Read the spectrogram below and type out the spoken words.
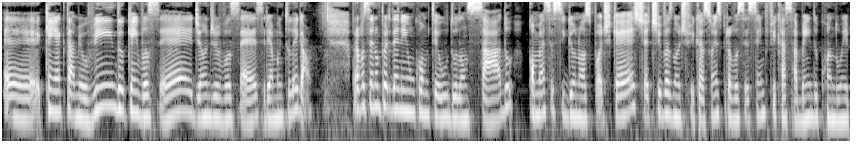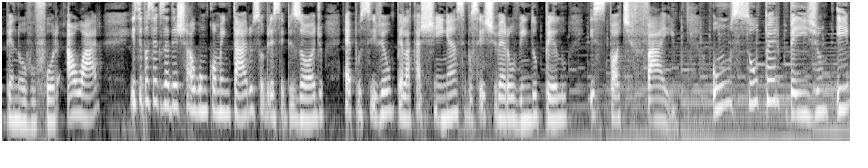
É, quem é que tá me ouvindo, quem você é, de onde você é, seria muito legal. Para você não perder nenhum conteúdo lançado, comece a seguir o nosso podcast, ativa as notificações para você sempre ficar sabendo quando um EP novo for ao ar. E se você quiser deixar algum comentário sobre esse episódio, é possível pela caixinha, se você estiver ouvindo pelo Spotify. Um super beijo e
